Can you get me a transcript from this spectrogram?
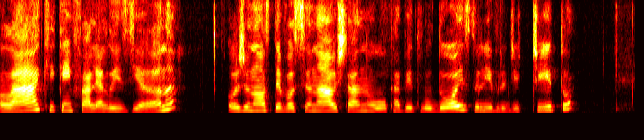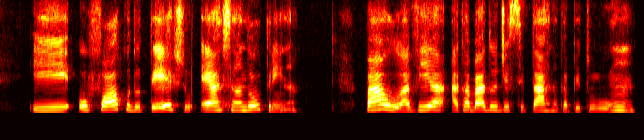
Olá, aqui quem fala é a Luiziana. Hoje o nosso devocional está no capítulo 2 do livro de Tito. E o foco do texto é a sã doutrina. Paulo havia acabado de citar no capítulo 1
